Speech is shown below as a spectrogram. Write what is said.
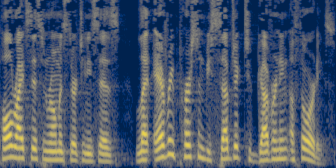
Paul writes this in Romans 13. He says, let every person be subject to governing authorities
